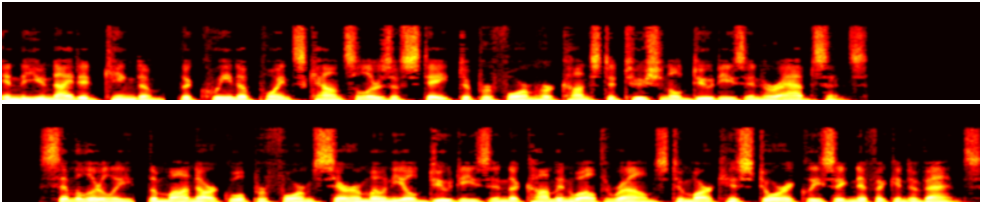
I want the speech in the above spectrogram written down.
In the United Kingdom, the Queen appoints councillors of state to perform her constitutional duties in her absence. Similarly, the monarch will perform ceremonial duties in the Commonwealth realms to mark historically significant events.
